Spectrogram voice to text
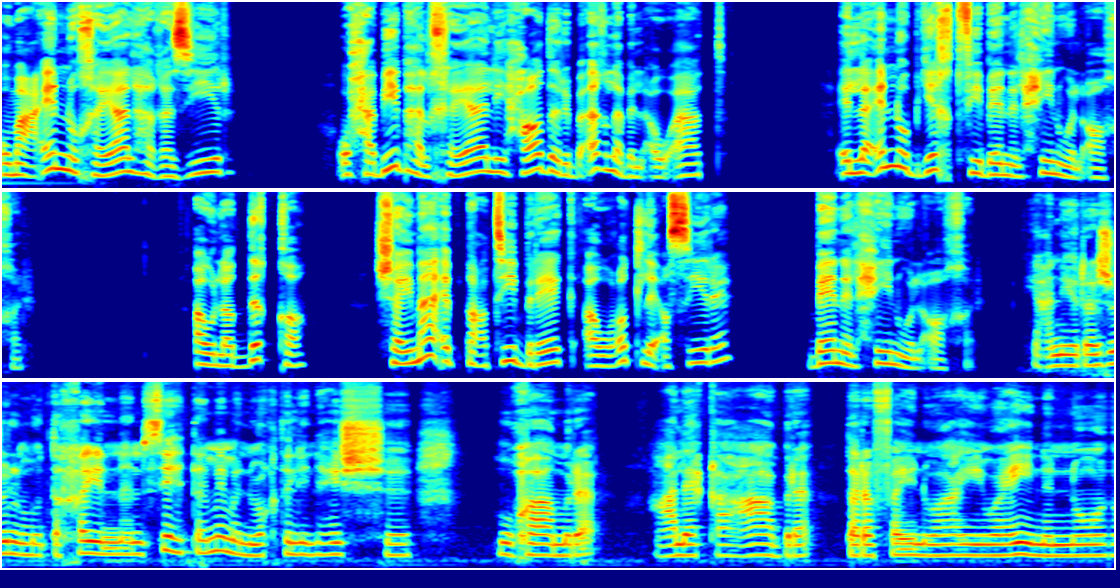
ومع إنه خيالها غزير وحبيبها الخيالي حاضر بأغلب الأوقات إلا إنه بيختفي بين الحين والآخر. أو للدقة شيماء بتعطيه بريك أو عطلة قصيرة بين الحين والآخر. يعني الرجل متخيل ننساه تماما وقت اللي نعيش مغامرة علاقة عابرة طرفين واعي واعيين إنه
